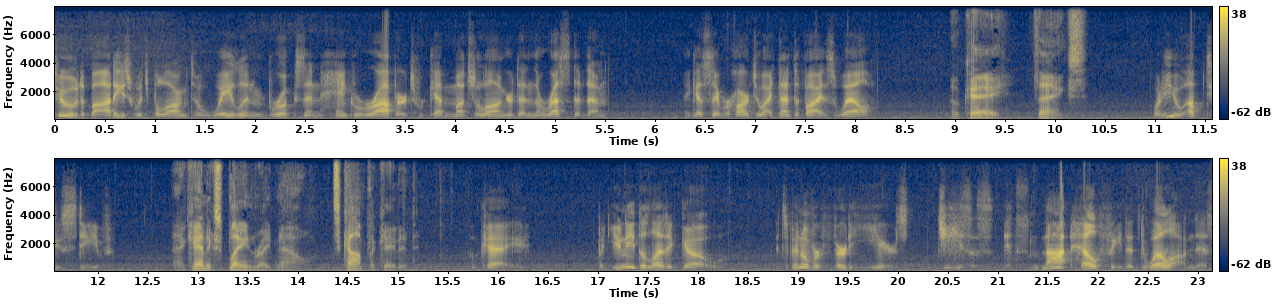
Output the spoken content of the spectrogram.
Two of the bodies, which belonged to Waylon Brooks and Hank Roberts, were kept much longer than the rest of them. I guess they were hard to identify as well. Okay, thanks. What are you up to, Steve? I can't explain right now. It's complicated. Okay. But you need to let it go. It's been over 30 years. Jesus, it's not healthy to dwell on this.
